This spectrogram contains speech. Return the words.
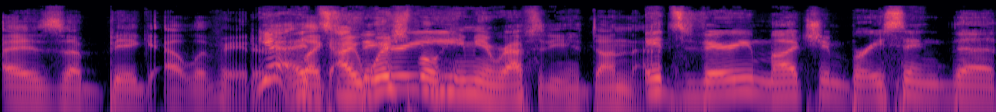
is a big elevator. Yeah, like I wish Bohemian Rhapsody had done that. It's very much embracing the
